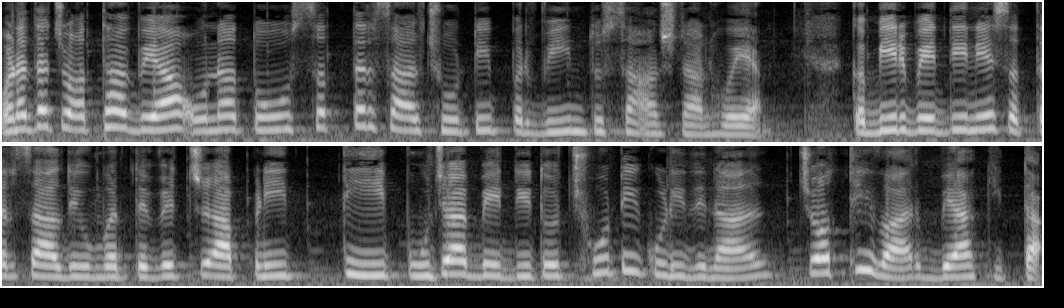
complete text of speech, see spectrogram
ਉਹਨਾਂ ਦਾ ਚੌਥਾ ਵਿਆਹ ਉਹਨਾਂ ਤੋਂ 70 ਸਾਲ ਛੋਟੀ ਪ੍ਰਵੀਨ ਦੁਸਾਂਝ ਨਾਲ ਹੋਇਆ। ਕਬੀਰ ਬੇਦੀ ਨੇ 70 ਸਾਲ ਦੀ ਉਮਰ ਦੇ ਵਿੱਚ ਆਪਣੀ ਧੀ ਪੂਜਾ ਬੇਦੀ ਤੋਂ ਛੋਟੀ ਕੁੜੀ ਦੇ ਨਾਲ ਚੌਥੀ ਵਾਰ ਵਿਆਹ ਕੀਤਾ।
